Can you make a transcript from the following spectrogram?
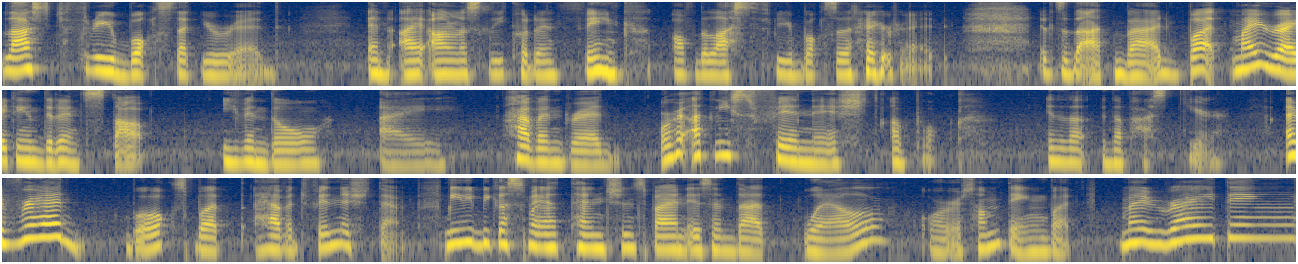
last three books that you read. And I honestly couldn't think of the last three books that I read. It's that bad. But my writing didn't stop, even though I haven't read or at least finished a book in the in the past year. I've read books, but I haven't finished them. Maybe because my attention span isn't that well or something, but my writing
